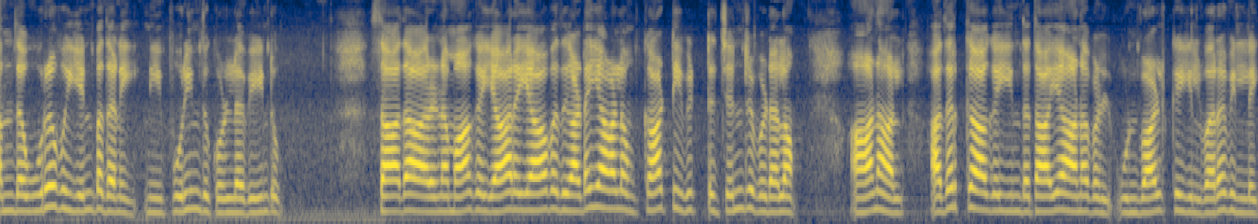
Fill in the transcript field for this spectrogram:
அந்த உறவு என்பதனை நீ புரிந்து கொள்ள வேண்டும். சாதாரணமாக யாரையாவது அடையாளம் காட்டிவிட்டு சென்று விடலாம். ஆனால் அதற்காக இந்த தாயானவள் உன் வாழ்க்கையில் வரவில்லை.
